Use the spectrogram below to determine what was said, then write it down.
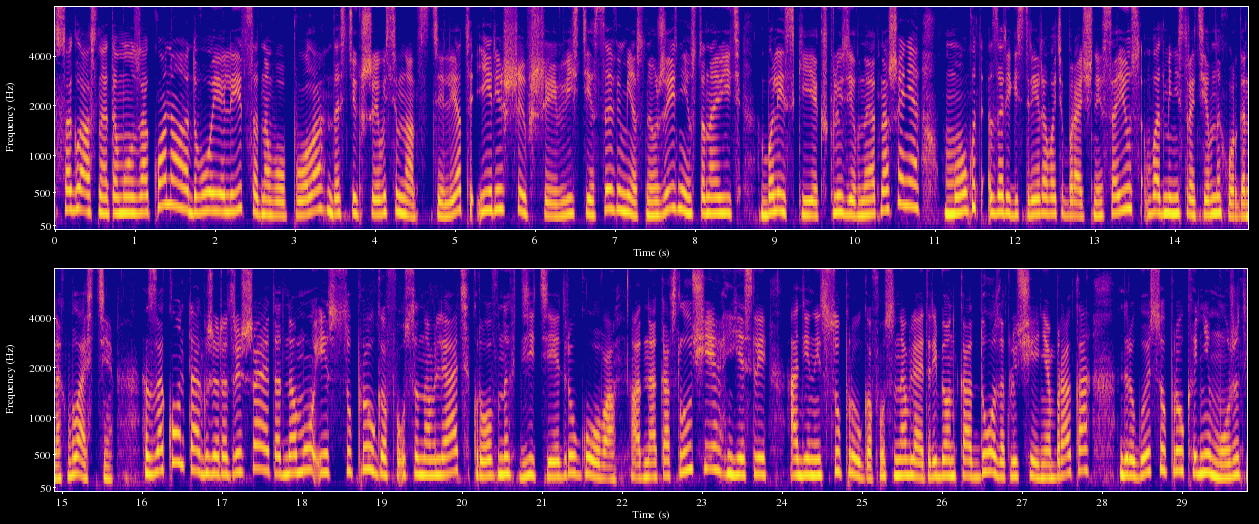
Согласно этому закону, двое лиц одного пола, достигшие 18 лет и решившие ввести совместную жизнь и установить близкие эксклюзивные отношения, могут зарегистрировать брачный союз в административных органах власти. Закон также разрешает одному из супругов усыновлять кровных детей другого. Однако в случае, если один из супругов усыновляет ребенка до заключения брака, другой супруг не может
